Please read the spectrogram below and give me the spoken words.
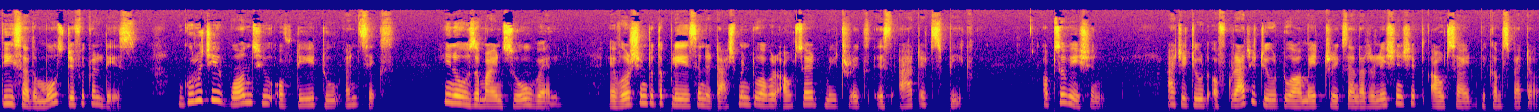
These are the most difficult days. Guruji warns you of day 2 and 6. He knows the mind so well Aversion to the place and attachment to our outside matrix is at its peak. Observation Attitude of gratitude to our matrix and our relationships outside becomes better.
